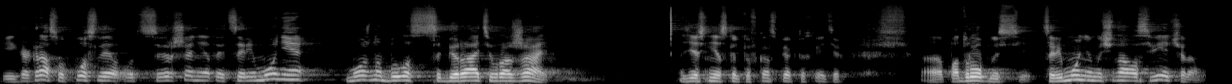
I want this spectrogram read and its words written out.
И как раз вот после вот совершения этой церемонии можно было собирать урожай. Здесь несколько в конспектах этих э, подробностей. Церемония начиналась вечером.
